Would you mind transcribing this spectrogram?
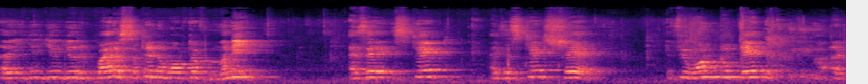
uh, you, you, you require a certain amount of money as a state, as a state share. If you want to take uh,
